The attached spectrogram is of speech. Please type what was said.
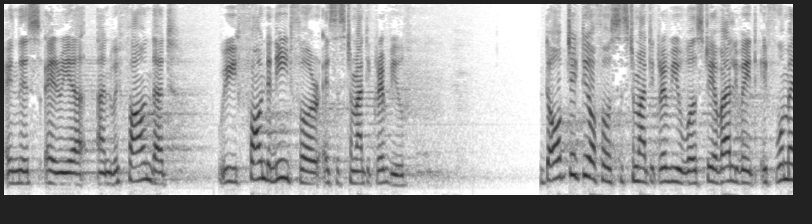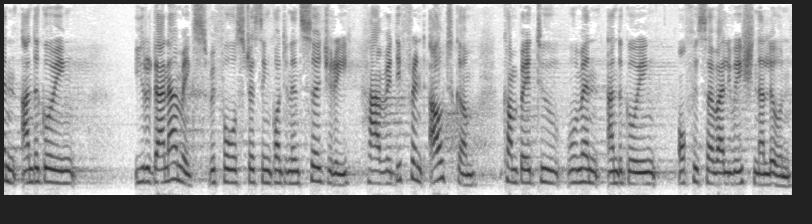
in this area and we found that we found a need for a systematic review. The objective of our systematic review was to evaluate if women undergoing urodynamics before stress incontinence surgery have a different outcome compared to women undergoing office evaluation alone.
